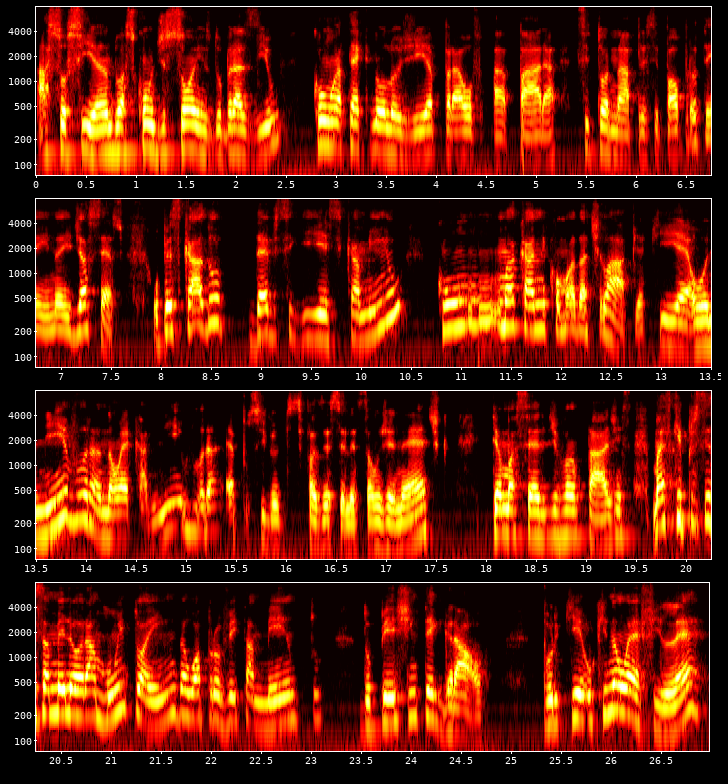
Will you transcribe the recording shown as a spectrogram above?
associando as condições do Brasil com a tecnologia pra, para se tornar a principal proteína e de acesso. O pescado deve seguir esse caminho com uma carne como a da tilápia, que é onívora, não é carnívora, é possível de se fazer seleção genética, tem uma série de vantagens, mas que precisa melhorar muito ainda o aproveitamento do peixe integral, porque o que não é filé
